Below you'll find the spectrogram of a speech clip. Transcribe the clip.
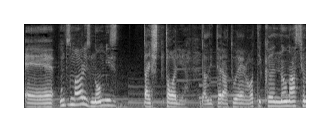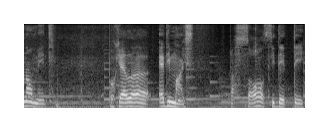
é um dos maiores nomes da história da literatura erótica, não nacionalmente. Porque ela é demais para só se deter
